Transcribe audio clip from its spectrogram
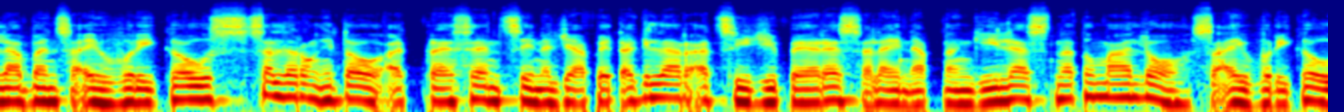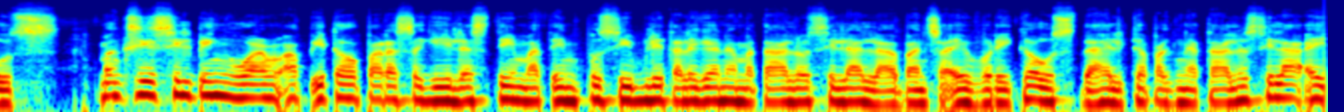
laban sa Ivory Coast sa larong ito at present si Japet Aguilar at CG Perez sa lineup ng Gilas na tumalo sa Ivory Coast. Magsisilbing warm-up ito para sa Gilas team at imposible talaga na matalo sila laban sa Ivory Coast dahil kapag natalo sila ay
